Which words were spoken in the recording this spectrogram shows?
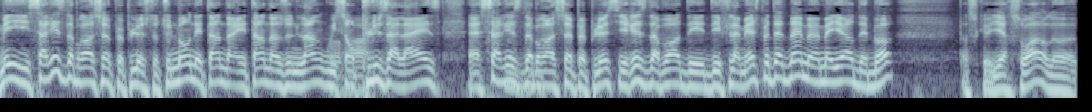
Mais ça risque de brasser un peu plus. Tout le monde étant dans, étant dans une langue où ils sont plus à l'aise, euh, ça risque de brasser un peu plus. Il risque d'avoir des, des flamèches, peut-être même un meilleur débat. Parce que hier soir, là,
